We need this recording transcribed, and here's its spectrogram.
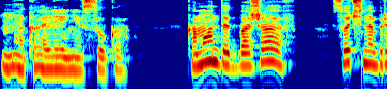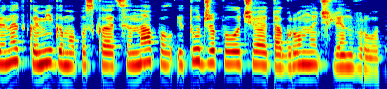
«На колени, сука!» Командует Бажаев. Сочная брюнетка мигом опускается на пол и тут же получает огромный член в рот.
